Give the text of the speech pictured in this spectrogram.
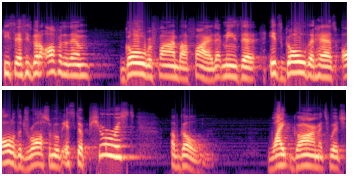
He says he's going to offer to them gold refined by fire. That means that it's gold that has all of the dross removed. It's the purest of gold. White garments, which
